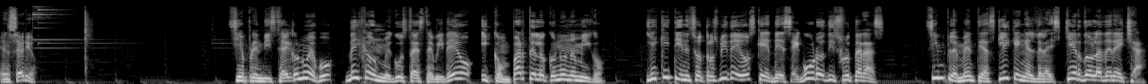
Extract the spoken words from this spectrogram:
En serio. Si aprendiste algo nuevo, deja un me gusta a este video y compártelo con un amigo. Y aquí tienes otros videos que de seguro disfrutarás. Simplemente haz clic en el de la izquierda o la derecha.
